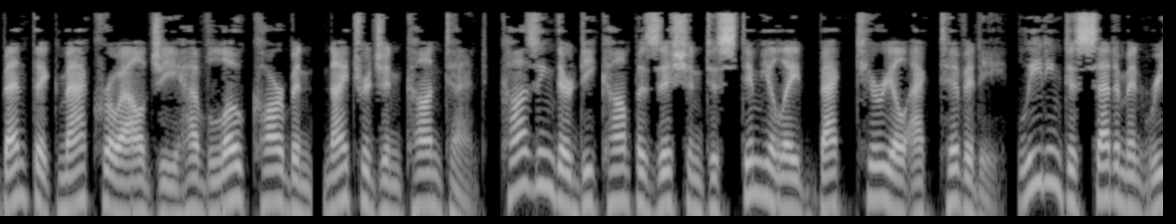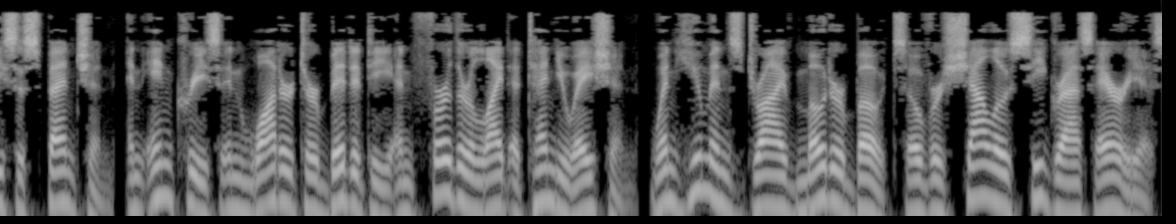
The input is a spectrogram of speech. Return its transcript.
benthic macroalgae have low carbon, nitrogen content, causing their decomposition to stimulate bacterial activity, leading to sediment resuspension, an increase in water turbidity and further light attenuation. When humans drive motor boats over shallow seagrass areas,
